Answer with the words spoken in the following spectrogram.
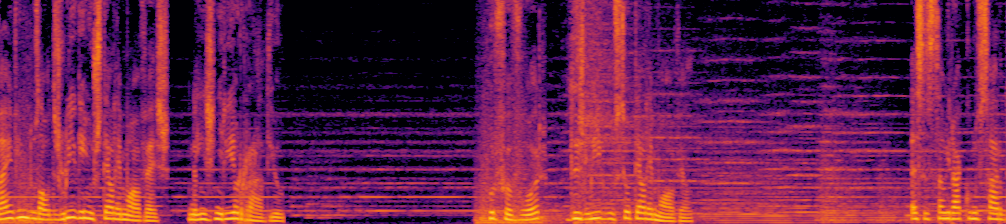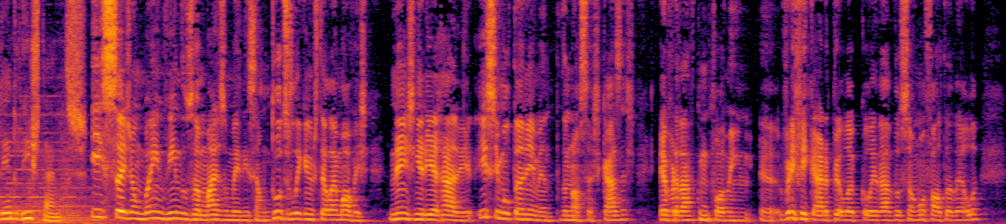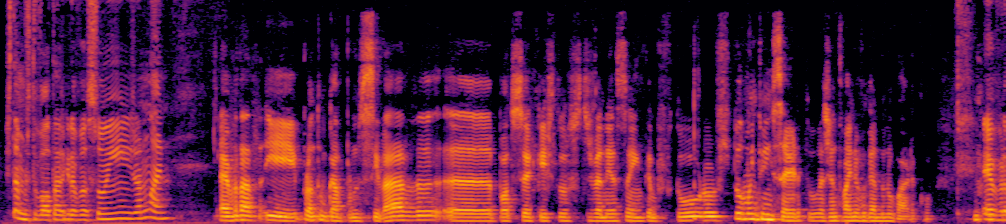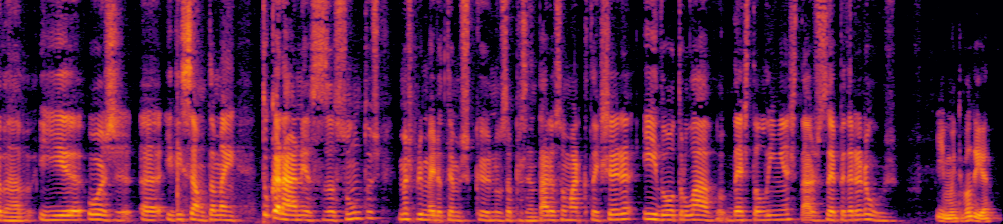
Bem-vindos ao Desliguem os Telemóveis, na Engenharia Rádio. Por favor, desligue o seu telemóvel. A sessão irá começar dentro de instantes. E sejam bem-vindos a mais uma edição do Desliguem os Telemóveis na Engenharia Rádio e simultaneamente de nossas casas. É verdade, como podem uh, verificar pela qualidade do som ou falta dela, estamos de volta às gravações online. É verdade, e pronto, um bocado por necessidade, uh, pode ser que isto se desvaneça em tempos futuros, tudo muito incerto, a gente vai navegando no barco. É verdade, e uh, hoje a edição também tocará nesses assuntos, mas primeiro temos que nos apresentar. Eu sou Marco Teixeira e do outro lado desta linha está José Pedro Araújo. E muito bom dia.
